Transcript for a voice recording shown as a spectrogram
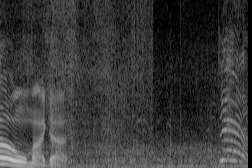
Oh my god. Damn!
